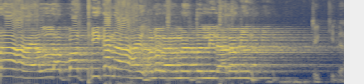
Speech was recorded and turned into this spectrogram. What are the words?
নাই। আল্লাহ পাক ঠিকানায় হলো রহমাতুল্লিল আলামিন। ঠিক কিনা?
